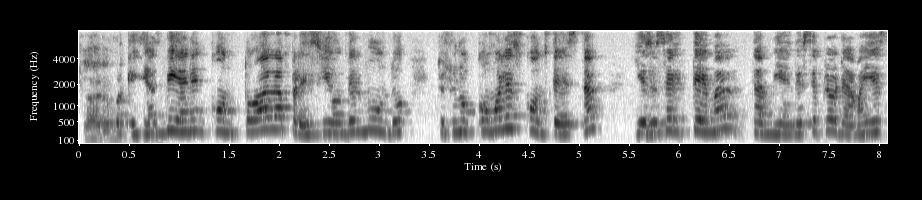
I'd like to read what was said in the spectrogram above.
Claro. Porque ellas vienen con toda la presión del mundo, entonces uno cómo les contesta, y ese es el tema también de este programa, y es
